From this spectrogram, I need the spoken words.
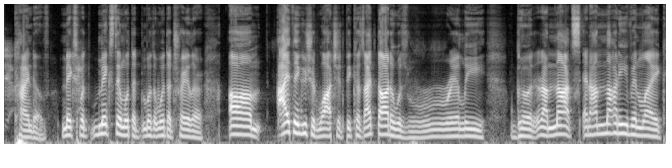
Yeah. kind of mixed with mixed in with the with the, with the trailer. Um, I think you should watch it because I thought it was really good, and I'm not s- and I'm not even like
